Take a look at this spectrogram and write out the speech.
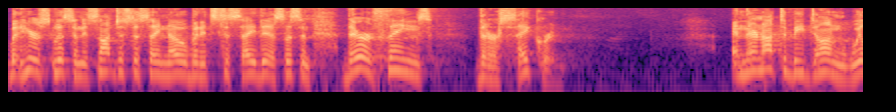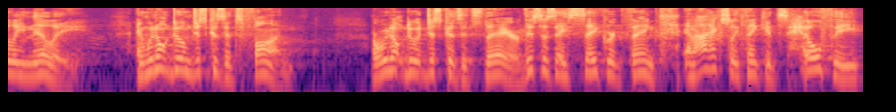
But here's, listen, it's not just to say no, but it's to say this. Listen, there are things that are sacred, and they're not to be done willy nilly. And we don't do them just because it's fun or we don't do it just because it's there. This is a sacred thing. And I actually think it's healthy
